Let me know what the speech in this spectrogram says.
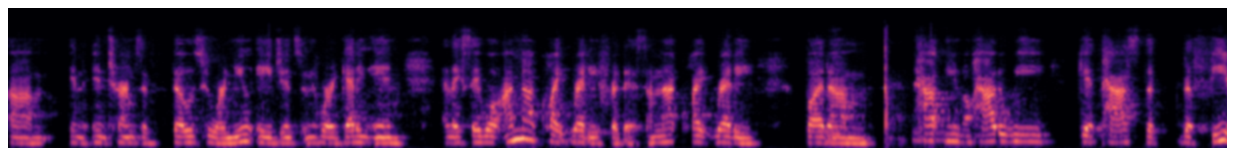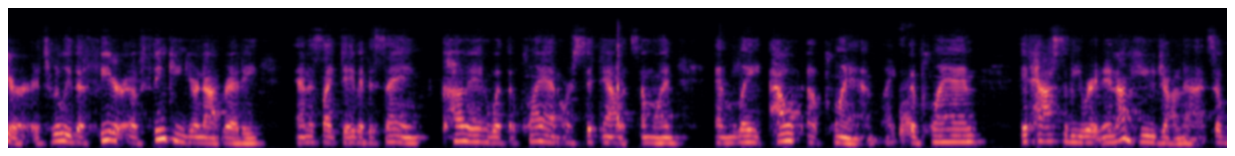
um, in, in terms of those who are new agents and who are getting in and they say, well, I'm not quite ready for this. I'm not quite ready. But um, how, you know, how do we get past the, the fear? It's really the fear of thinking you're not ready and it's like David is saying, come in with a plan or sit down with someone and lay out a plan. Like right. the plan, it has to be written. And I'm huge on that. So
